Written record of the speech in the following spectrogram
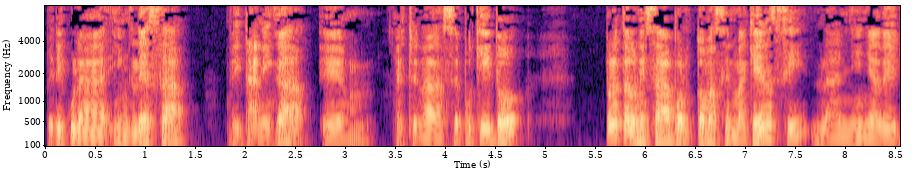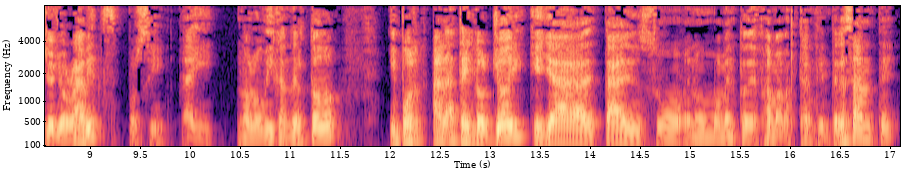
película inglesa, británica, eh, estrenada hace poquito, protagonizada por Thomasin Mackenzie, la niña de Jojo Rabbits, por si ahí no lo ubican del todo, y por Anna Taylor Joy, que ya está en un momento de fama bastante interesante.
